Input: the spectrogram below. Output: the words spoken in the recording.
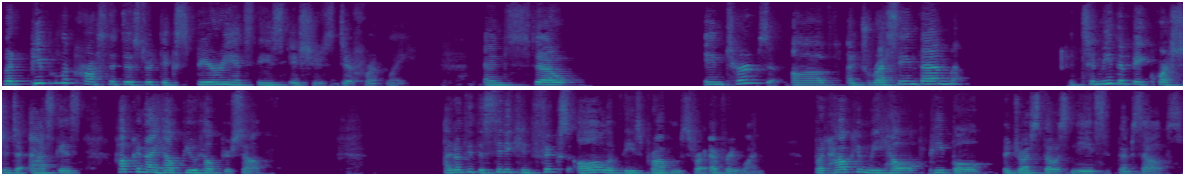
But people across the district experience these issues differently. And so, in terms of addressing them, to me, the big question to ask is how can I help you help yourself? I don't think the city can fix all of these problems for everyone, but how can we help people address those needs themselves?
